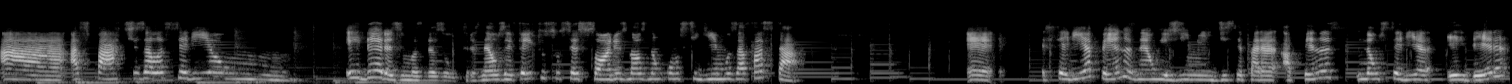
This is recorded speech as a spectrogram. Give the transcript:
a, as partes elas seriam herdeiras umas das outras, né? Os efeitos sucessórios nós não conseguimos afastar. É, seria apenas, né, um regime de separar, apenas não seria herdeira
